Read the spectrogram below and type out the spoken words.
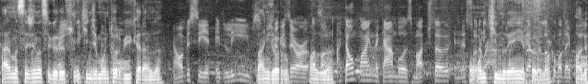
Her mesajı nasıl görüyorsun? İkinci monitör büyük herhalde. Ben görürüm. Az daha. 12 yıldır yayın yapıyorum lan. Alo.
